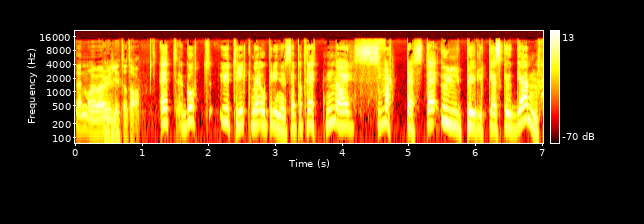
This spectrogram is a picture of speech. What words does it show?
den må jeg være villig til å ta. Et godt uttrykk med opprinnelse på 13 er 'svarteste ullpurkeskuggen'.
